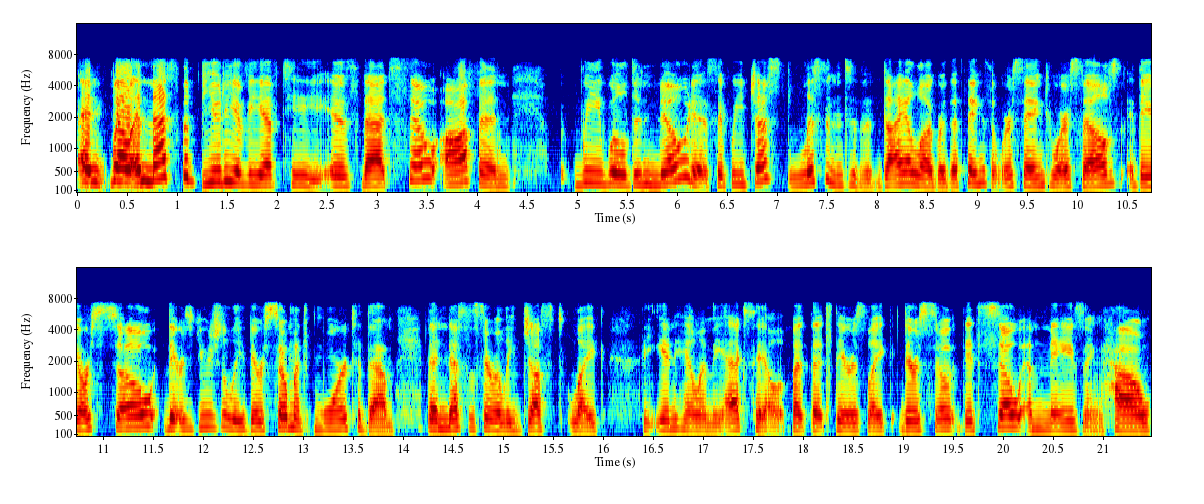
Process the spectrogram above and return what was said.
And well, and that's the beauty of EFT is that so often we will notice if we just listen to the dialogue or the things that we're saying to ourselves, they are so there's usually there's so much more to them than necessarily just like the inhale and the exhale, but that there's like there's so it's so amazing how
